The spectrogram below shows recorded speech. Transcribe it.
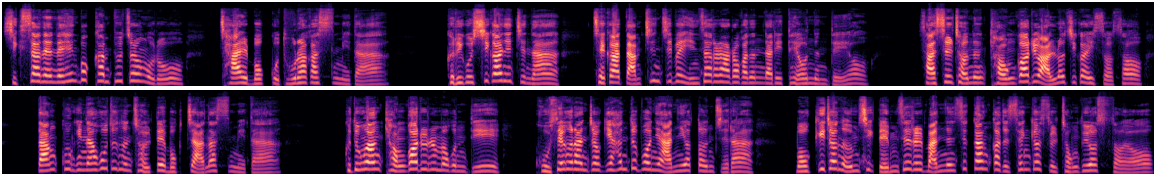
식사 내내 행복한 표정으로 잘 먹고 돌아갔습니다. 그리고 시간이 지나 제가 남친 집에 인사를 하러 가는 날이 되었는데요. 사실 저는 견과류 알러지가 있어서 땅콩이나 호두는 절대 먹지 않았습니다. 그동안 견과류를 먹은 뒤 고생을 한 적이 한두 번이 아니었던지라 먹기 전 음식 냄새를 맡는 습관까지 생겼을 정도였어요.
